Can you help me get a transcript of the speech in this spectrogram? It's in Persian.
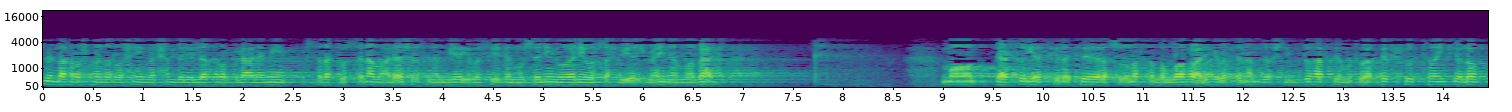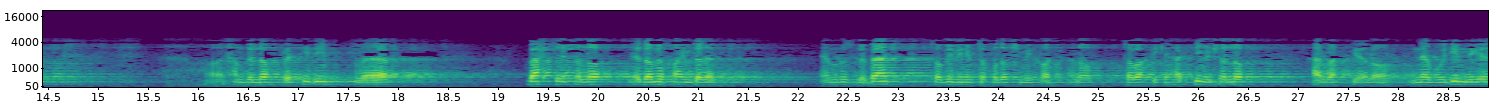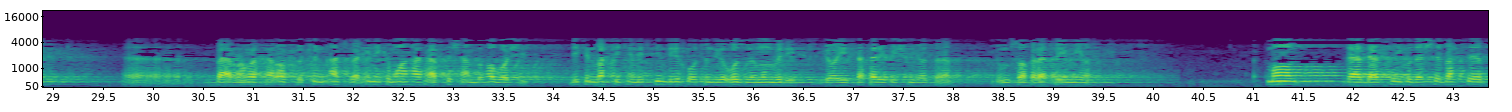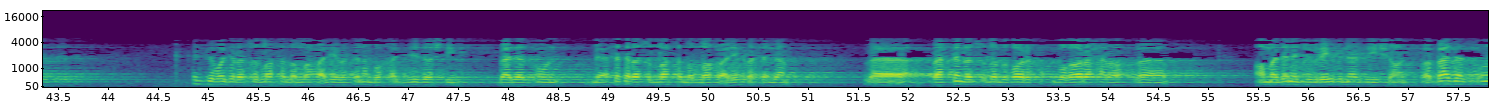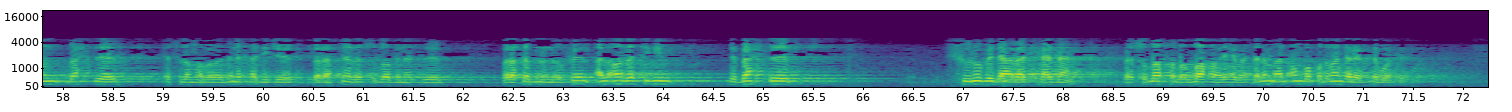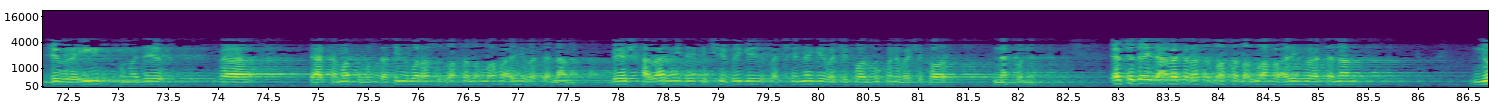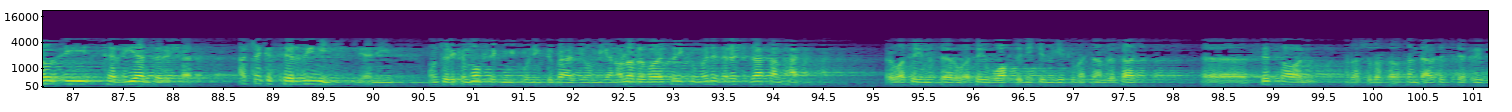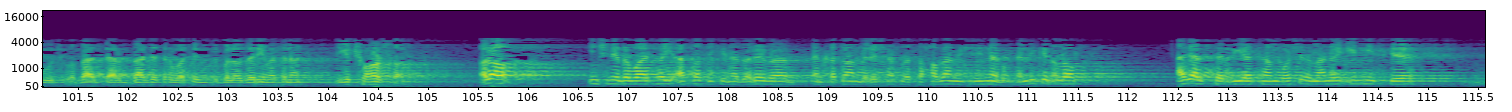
بسم الله الرحمن الرحيم الحمد لله رب العالمين والصلاة والسلام على أشرف الأنبياء وسيد المرسلين وآله وصحبه أجمعين أما بعد. ما درسای از سیرت رسول الله صلی الله علیه و سلم داشتیم. دو هفته متوقف شد تا اینکه الان الحمدلله رسیدیم و بحث انشالله ادامه خواهیم داد امروز به بعد تا ببینیم تا خدا چی می‌خواد. حالا تا وقتی که هستیم انشالله هر وقت که الان نبودیم دیگه برنامه خراب شد. چون اصل اینه که ما هر هفته شنبه ها باشیم. لیکن وقتی که نیستیم دیگه خودتون دیگه عضومون بدید. جایی سفری پیش میاد و مسافرت های میاد. ما در درس های گذشته بحث ازدواج رسول الله صلی الله علیه و سلم با خدیجه داشتیم. بعد از اون بعثت رسول الله صلی الله علیه و سلم و رفتن رسول الله به غار حرا و آمدن جبرئیل به نزد ایشان. و بعد از اون بحث اسلام آوردن خدیجه و رفتن رسول الله به نزد ورقه بن نوفل. الان رسیدیم به بحث شروع به دعوت کردن. رسول الله صلی الله علیه و سلم الان با خداوند در ارتباطه. جبرئیل اومده و در تماس مستقیم با رسول الله صلی الله علیه و سلم بهش خبر میده که چه بگه و چه نگه و چه کار بکنه و چه کار نکنه. ابتدای دعوت رسول الله صلی الله علیه و سلم نوعی سریت درش هست. هرچند که سری نیست. یعنی اونطوری که ما فکر می‌کنیم که بعضی ها میگن حالا روایت هایی که اومده درش ضعف هم هست. روایت های مثل روایت واقعی که میگه که مثلا به فرض سه سال رسول الله صلی الله علیه و دعوت سری بود و بعد در بعضی روایت مثل بلازری مثلا میگه چهار سال. حالا این چنین روایت های اساسی که نداره و انقطاع هم درش هست و صحابه هم این نگفتن. لیکن الله اگر سریت هم باشه به معنای این نیست که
